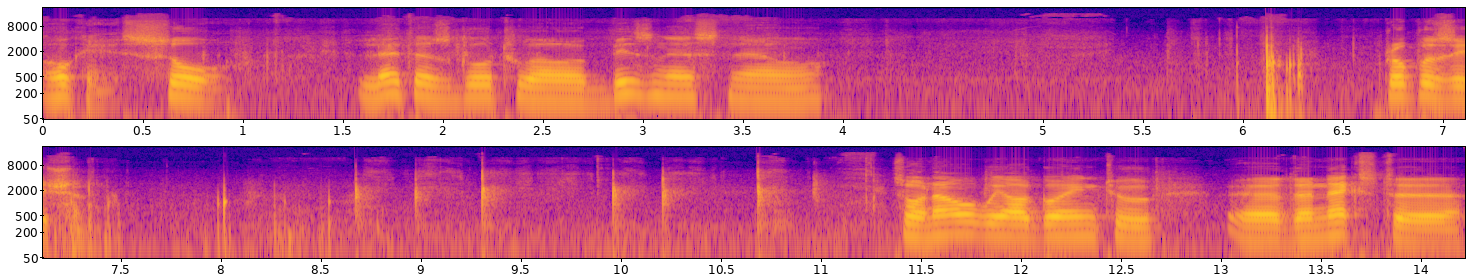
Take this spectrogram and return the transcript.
Okay, so let us go to our business now. Proposition. So now we are going to uh, the next uh,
